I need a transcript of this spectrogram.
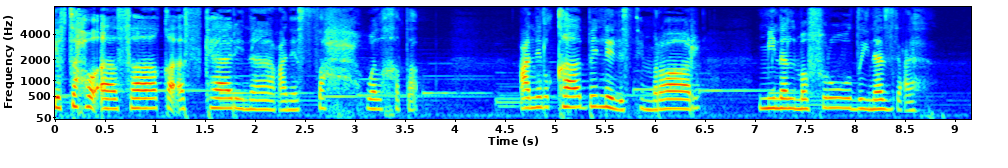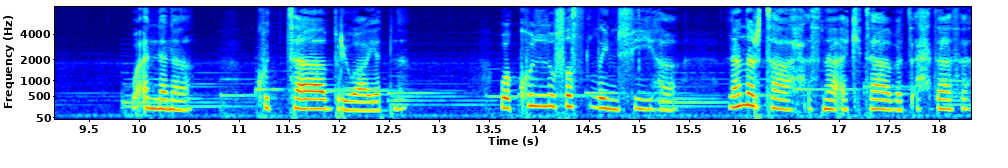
يفتح آفاق أفكارنا عن الصح والخطأ عن القابل للاستمرار من المفروض نزعه. وأننا كتاب روايتنا وكل فصل فيها لا نرتاح أثناء كتابة أحداثه.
